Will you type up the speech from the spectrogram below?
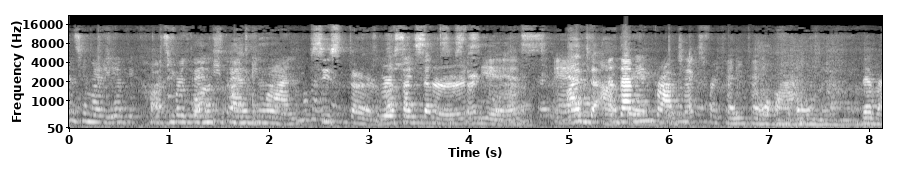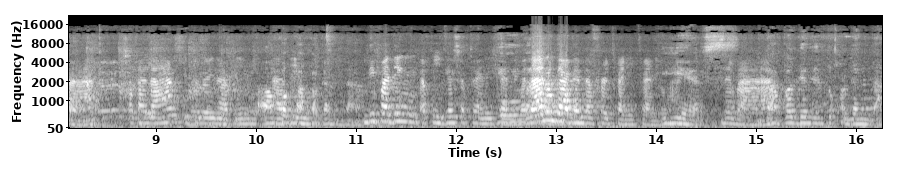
Natin si Maria because for 2021, Sister. we're sisters, sister yes. And ang daming projects for 2021. Diba? So kailangan ituloy natin Ang ating, hindi pwedeng matigil sa 2021. Lalong gaganda for 2021. Yes. Diba? Dapat ganito kaganda.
